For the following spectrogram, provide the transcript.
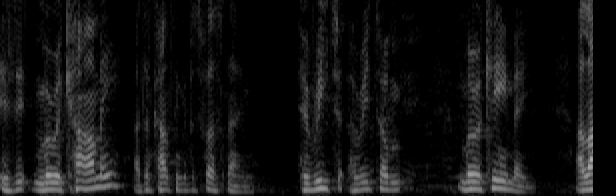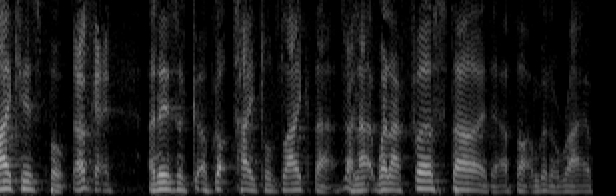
is it Murakami? I don't, can't think of his first name. Hirito, Hirito Murakami. I like his books. Okay. And his, I've got titles like that. And I, when I first started it, I thought, I'm going to write a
